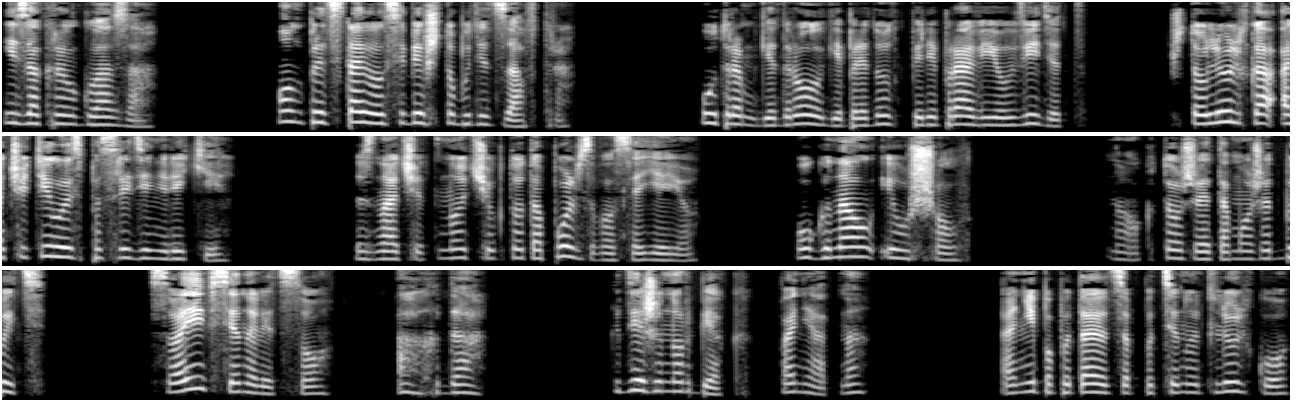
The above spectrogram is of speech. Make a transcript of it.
и закрыл глаза. Он представил себе, что будет завтра. Утром гидрологи придут к переправе и увидят, что люлька очутилась посредине реки. Значит, ночью кто-то пользовался ею, угнал и ушел. Но кто же это может быть? Свои все на лицо. Ах, да. Где же Норбек? Понятно. Они попытаются подтянуть люльку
